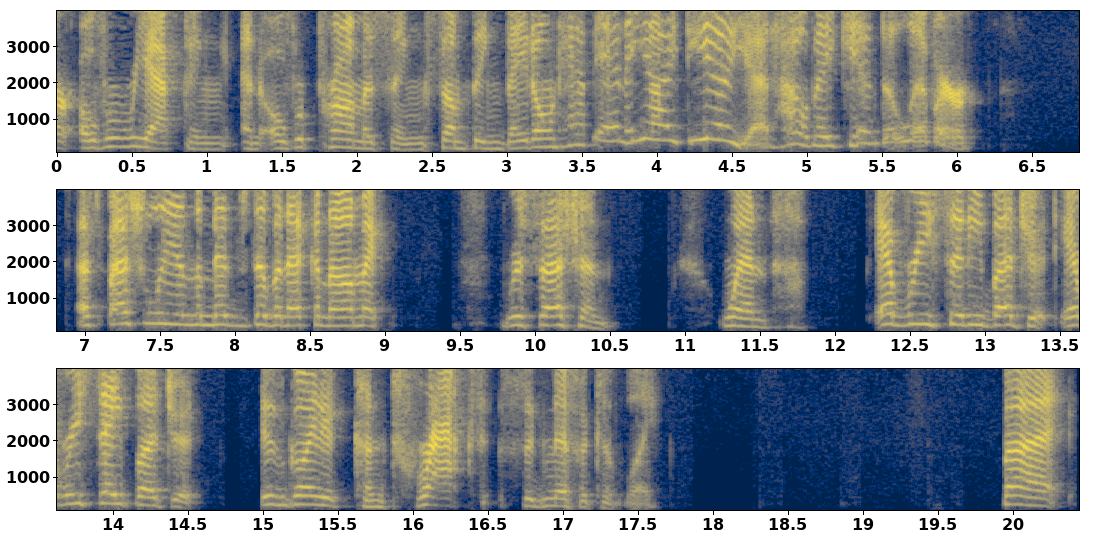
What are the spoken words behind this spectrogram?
are overreacting and overpromising something they don't have any idea yet how they can deliver, especially in the midst of an economic recession when every city budget, every state budget is going to contract significantly. But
